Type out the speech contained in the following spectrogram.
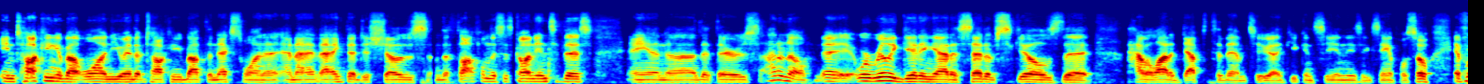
in talking about one, you end up talking about the next one, and I, I think that just shows the thoughtfulness that's gone into this, and uh, that there's I don't know, eh, we're really getting at a set of skills that have a lot of depth to them too, like you can see in these examples. So if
